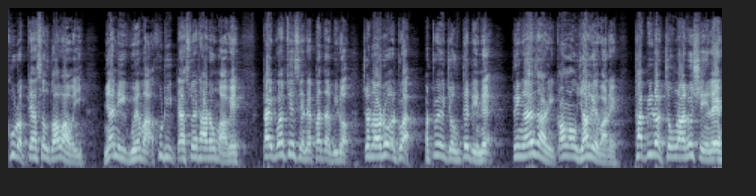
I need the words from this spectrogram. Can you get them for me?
ခုတော့ပြန်ဆုတ်သွားပါပြီညနေခွဲမှာအခုထိတက်ဆွဲထားတော့မှာပဲ တိုက်ပွဲဖြစ်စဉ်နဲ့ပတ်သက်ပြီးတော့ကျွန်တော်တို့အတွက်အတွေ့အကြုံသစ်တွေနဲ့သင်ခန်းစာတွေကောင်းကောင်းရခဲ့ပါတယ်ထပ်ပြီးတော့ကြုံလာလို့ရှိရင်လည်း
